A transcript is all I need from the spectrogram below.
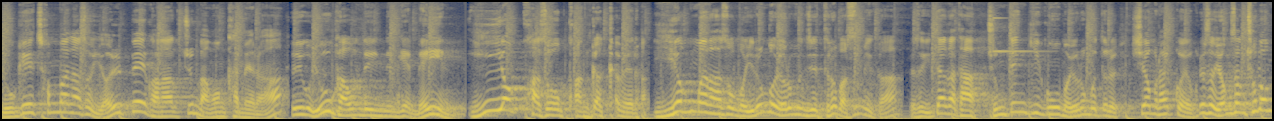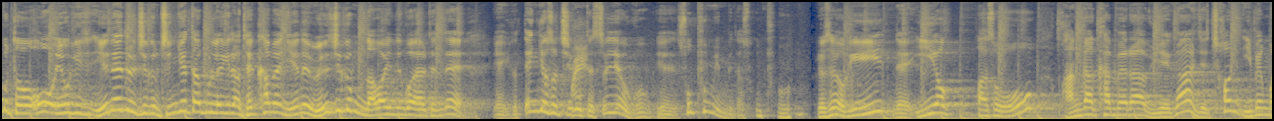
요게 천만화소 10배 광학줌 망원 카메라. 그리고 요 가운데 있는 게 메인 2억 화소 광각 카메라. 2억만 화소 뭐 이런 거 여러분 이제 들어봤습니까? 그래서 이따가 다 줌 땡기고 뭐 이런 것들을 시험을 할 거예요. 그래서 영상 초반부터 어 여기 얘네들 지금 진게타 블랙이랑 테카맨 얘네 왜 지금 나와 있는 거야 할 텐데 예, 이거 땡겨서 찍을 때 쓰려고. 예, 소품입니다 소품. 그래서 여기 네, 2억 화소 광각 카메라 위에가 이제 1200만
